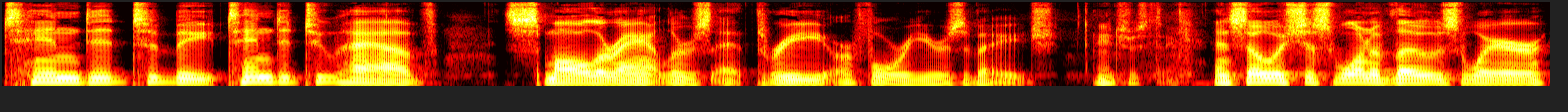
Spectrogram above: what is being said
tended to be tended to have smaller antlers at three or four years of age. Interesting. And so it's just one of those where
